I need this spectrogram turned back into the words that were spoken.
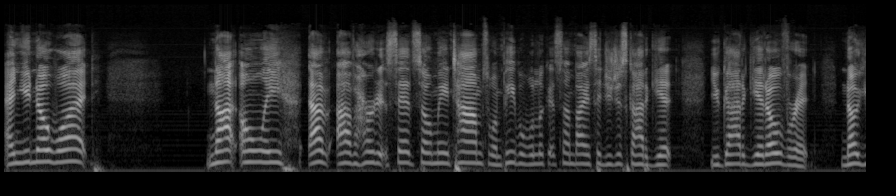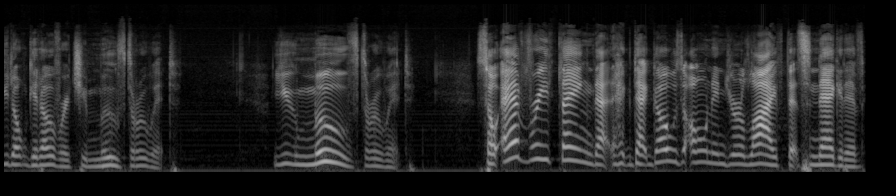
And you know what? Not only I've, I've heard it said so many times when people will look at somebody and said you just got to get you got to get over it. No you don't get over it. You move through it. You move through it. So everything that that goes on in your life that's negative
